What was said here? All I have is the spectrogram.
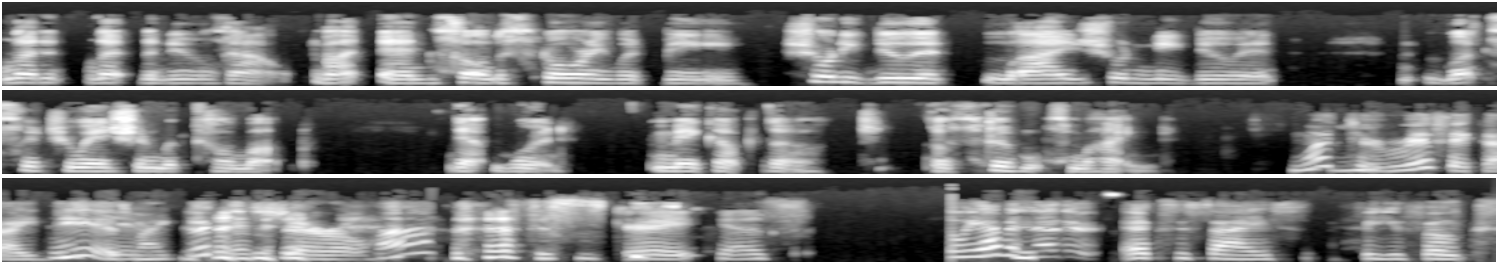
let it let the news out. But and so the story would be should he do it? Why shouldn't he do it? What situation would come up that would make up the the student's mind? What mm-hmm. terrific ideas. My goodness, Cheryl, huh? this is great. Yes. We have another exercise for you folks.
